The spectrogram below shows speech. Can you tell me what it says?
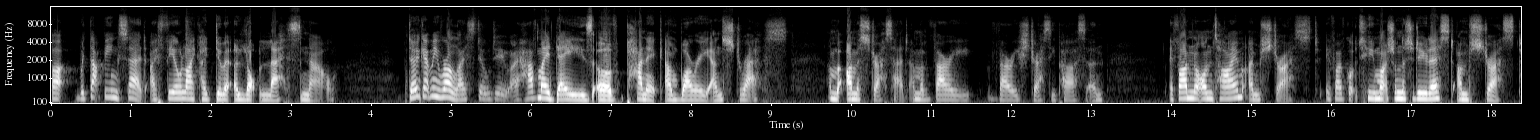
But with that being said, I feel like I do it a lot less now. Don't get me wrong, I still do. I have my days of panic and worry and stress. I'm a, I'm a stress head. I'm a very, very stressy person. If I'm not on time, I'm stressed. If I've got too much on the to do list, I'm stressed.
